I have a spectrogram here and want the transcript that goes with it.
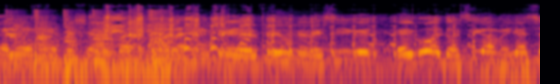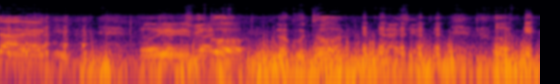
Saludo muy especial para toda la gente del Facebook que me sigue. El Goldo, síganme, ya saben aquí. Todo bien, mi Chico, locutor. Gracias. Todo bien,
